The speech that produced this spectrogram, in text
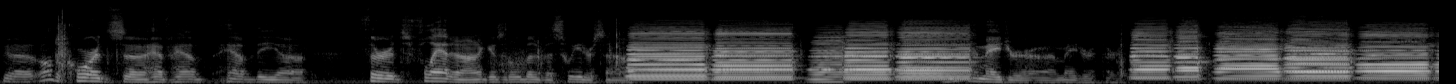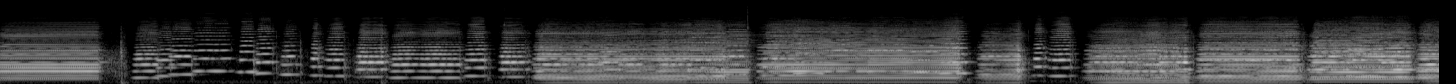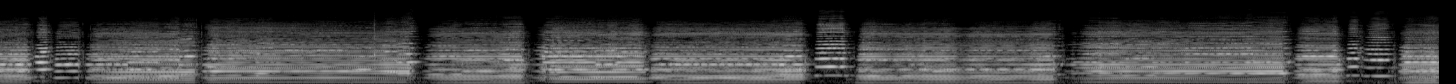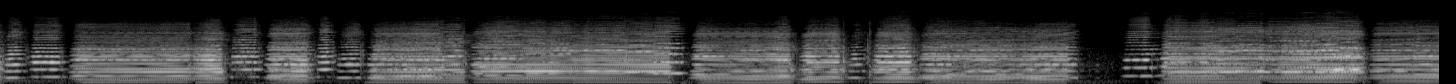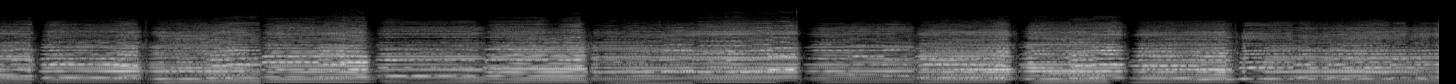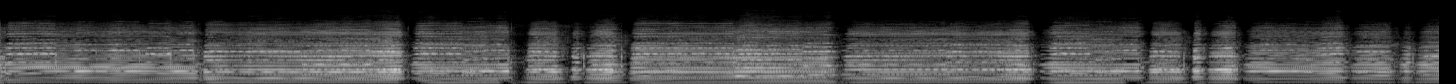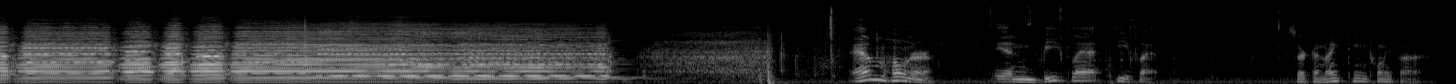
Uh, all the chords uh, have, have, have the uh, thirds flatted on it, gives it a little bit of a sweeter sound. A major, uh, major thirds. M. Hohner in B flat, E flat, circa 1925.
